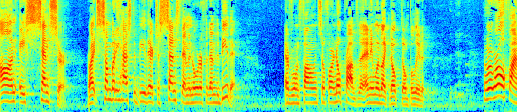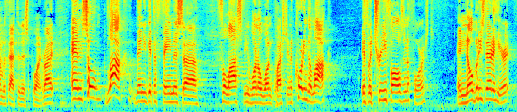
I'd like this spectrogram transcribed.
on a sensor, right? Somebody has to be there to sense them in order for them to be there. Everyone following so far? No problems with that. Anyone like, nope, don't believe it. We're all fine with that to this point, right? And so Locke, then you get the famous uh, philosophy 101 question. According to Locke, if a tree falls in a forest and nobody's there to hear it,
